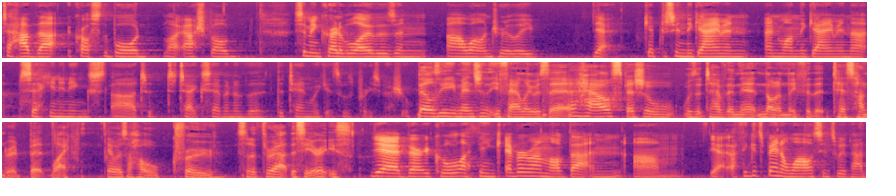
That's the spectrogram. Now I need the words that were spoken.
to have that across the board. Like Ash bowled some incredible overs and uh, well and truly, yeah, kept us in the game and, and won the game in that second innings uh, to, to take seven of the, the 10 wickets was pretty special. Belzy, you mentioned that your family was there. How special was it to have them there, not only for the Test 100, but like there was a whole crew sort of throughout the series? Yeah, very cool. I think everyone loved that. And um, yeah, I think it's been a while since we've had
